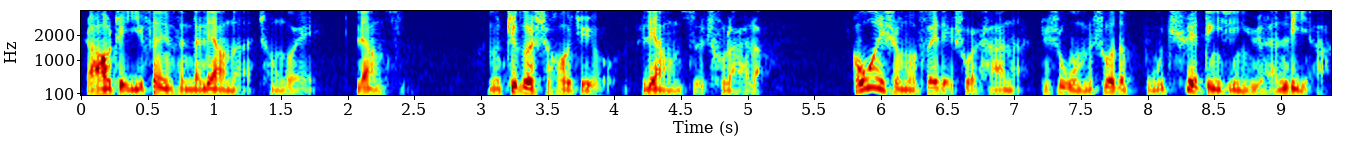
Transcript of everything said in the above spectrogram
然后这一份一份的量呢，称为量子。那么这个时候就有量子出来了。为什么非得说它呢？就是我们说的不确定性原理啊，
